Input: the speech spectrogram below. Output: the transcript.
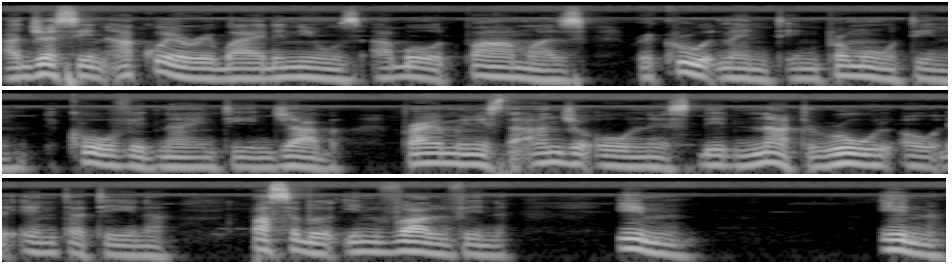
addressing a query by the news about Palmer's recruitment in promoting the COVID 19 jab. Prime Minister Andrew Holness did not rule out the entertainer possible involving him in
